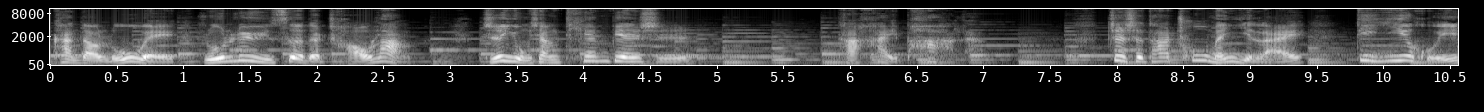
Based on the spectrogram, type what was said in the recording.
看到芦苇如绿色的潮浪，直涌向天边时，他害怕了。这是他出门以来第一回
